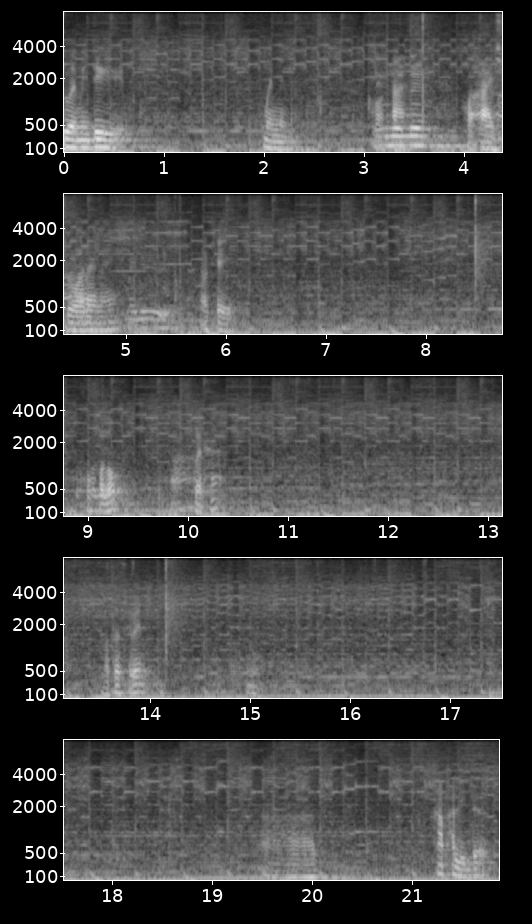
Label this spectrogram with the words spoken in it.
ด้วยไม่ดื้อเหมือนหนึ่งขอหนึ่ตางยหนึ่งขอตายชัวร์ได้ไหมไม่ดื้อโอเคโคลบเปิดห้าวอเตอร์เซเว่นห้าพันลิตร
